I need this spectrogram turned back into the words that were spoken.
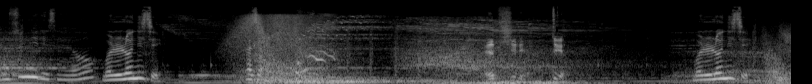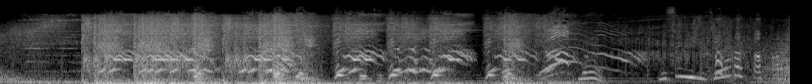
무슨 일이세요? 물론이지. 가자. 앱실이야. 뛰어. 물론이지. 네. 무슨 일이죠?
